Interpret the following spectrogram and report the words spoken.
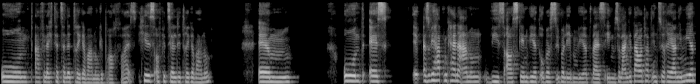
Und ah, vielleicht hätte es eine Triggerwarnung gebraucht Hier ist offiziell die Triggerwarnung. Ähm, und es, äh, also wir hatten keine Ahnung, wie es ausgehen wird, ob es überleben wird, weil es eben so lange gedauert hat, ihn zu reanimieren.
